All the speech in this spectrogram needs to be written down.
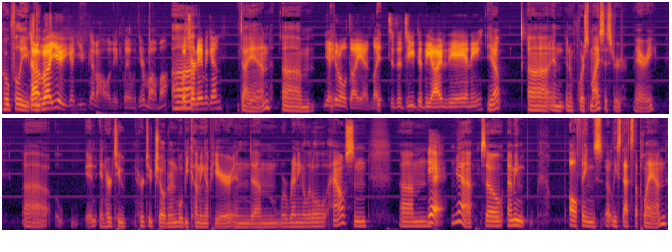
hopefully, How about you? You got you've got a holiday plan with your mama. What's Uh, her name again? Diane. Um, Yeah, good old Diane. Like to the D to the I to the A and E. Yep. Uh, and and of course my sister Mary, uh, and, and her two her two children will be coming up here, and um, we're renting a little house, and um, Yeah, yeah. So I mean, all things at least that's the plan.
